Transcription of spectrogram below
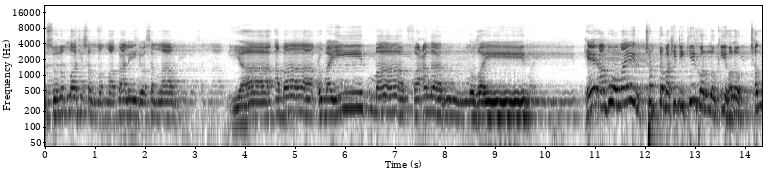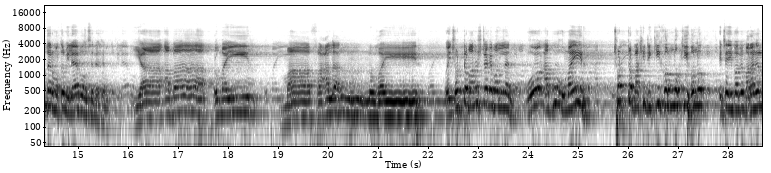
রসুল্লাহ يا أبا عمير ما فعل النغير হে আবু উমাইর ছোট্ট পাখিটি কি করলো কি হলো ছন্দের মতো মিলায় বলছে দেখেন ইয়া আবা উমাইর মা ফালান নুগাইর ওই ছোট্ট মানুষটাকে বললেন ও আবু উমাইর ছোট্ট পাখিটি কি করল, কি হলো, এটা এইভাবে মারা গেল।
